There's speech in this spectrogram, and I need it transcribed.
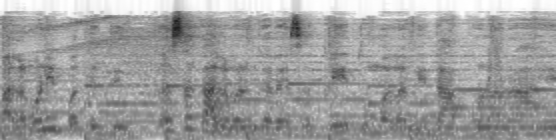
मालवणी पद्धतीत कसं कालवण करायचं ते तुम्हाला मी दाखवणार आहे.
